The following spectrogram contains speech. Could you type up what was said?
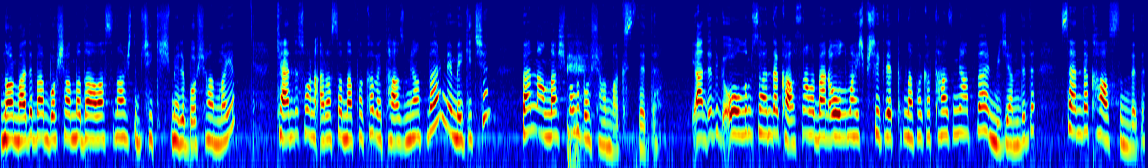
normalde ben boşanma davasını açtım çekişmeli boşanmayı. Kendi sonra arasa nafaka ve tazminat vermemek için benimle anlaşmalı boşanmak istedi. Yani dedi ki oğlum sende kalsın ama ben oğluma hiçbir şekilde nafaka tazminat vermeyeceğim dedi. Sende kalsın dedi.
